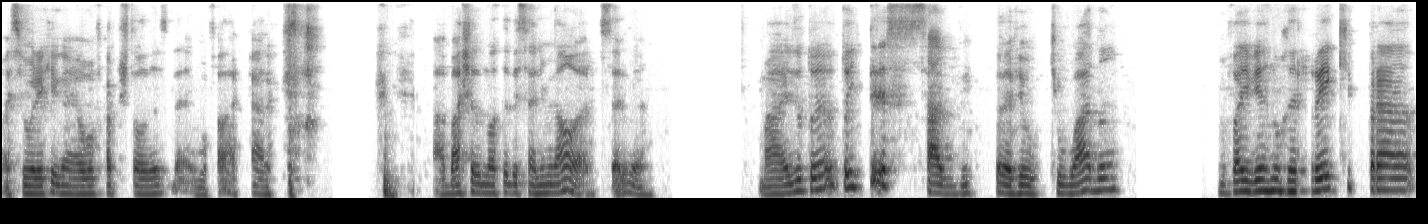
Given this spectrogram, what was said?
Mas se o Ureki ganhar, eu vou ficar pistola das ideias. Eu vou falar, cara. abaixa a nota desse anime na hora. Sério mesmo. Mas eu tô, eu tô interessado para ver o que o Adam vai ver no Rek pra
